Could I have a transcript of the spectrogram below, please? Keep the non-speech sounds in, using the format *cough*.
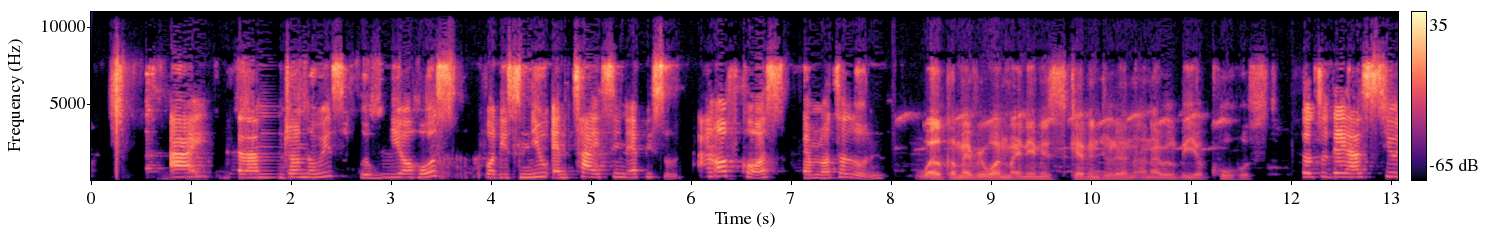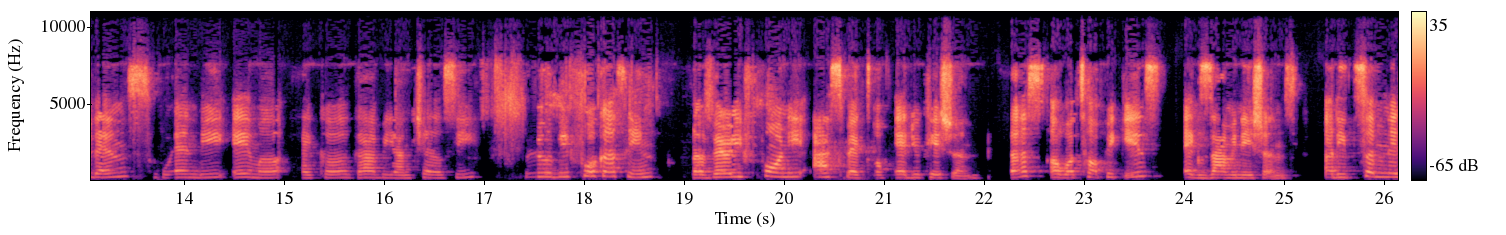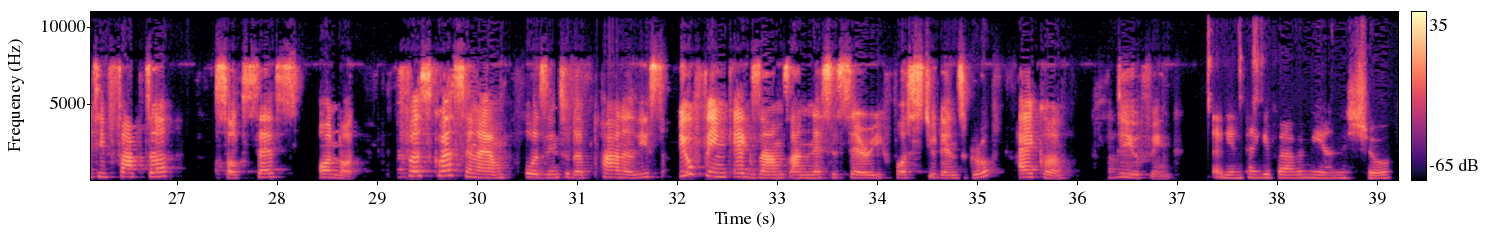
I, Delan John Lewis, will be your host for this new enticing episode. And of course, I am not alone. Welcome, everyone. My name is Kevin Julian, and I will be your co host. So today, as students, Wendy, Emma, Ika, Gabby, and Chelsea, we will be focusing on a very funny aspect of education. Thus, our topic is examinations, a determinative factor for success or not. The first question I am posing to the panelists, do you think exams are necessary for students' growth? Aiko, what do you think? Again, thank you for having me on the show.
